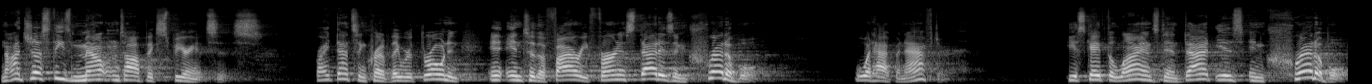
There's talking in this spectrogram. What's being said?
Not just these mountaintop experiences, right? That's incredible. They were thrown in, in, into the fiery furnace. That is incredible. What happened after? He escaped the lion's den. That is incredible.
